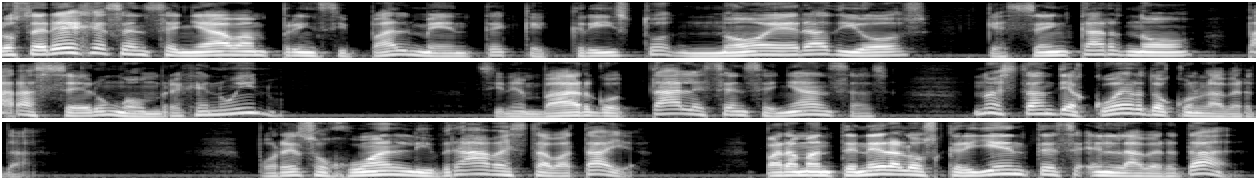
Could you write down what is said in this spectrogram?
Los herejes enseñaban principalmente que Cristo no era Dios que se encarnó para ser un hombre genuino. Sin embargo, tales enseñanzas no están de acuerdo con la verdad. Por eso Juan libraba esta batalla, para mantener a los creyentes en la verdad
